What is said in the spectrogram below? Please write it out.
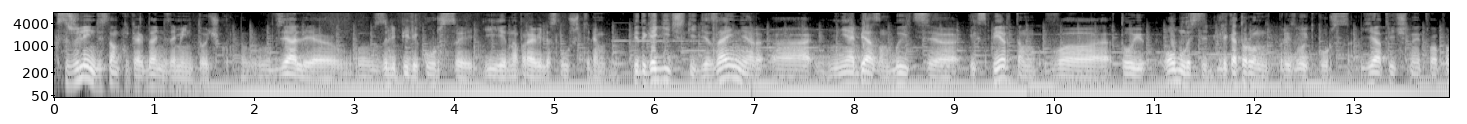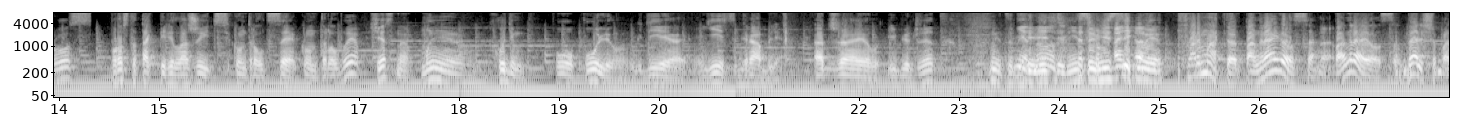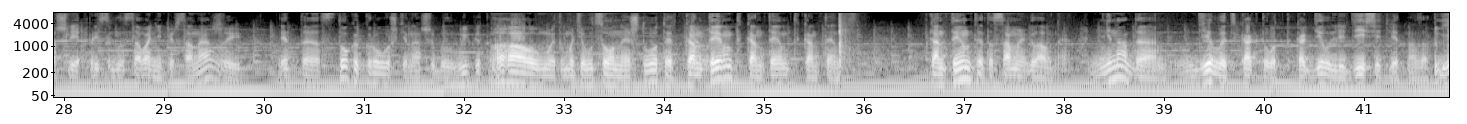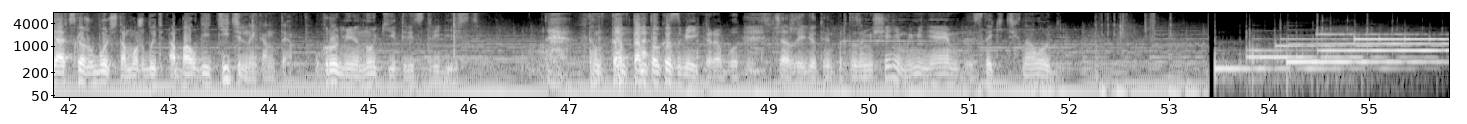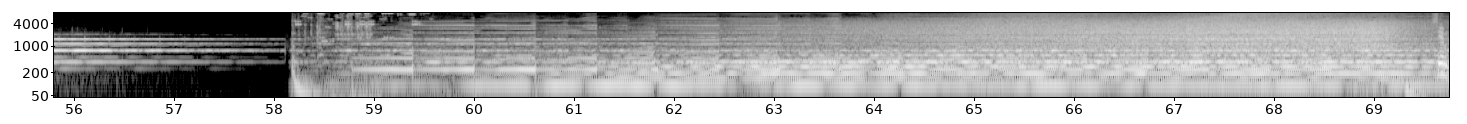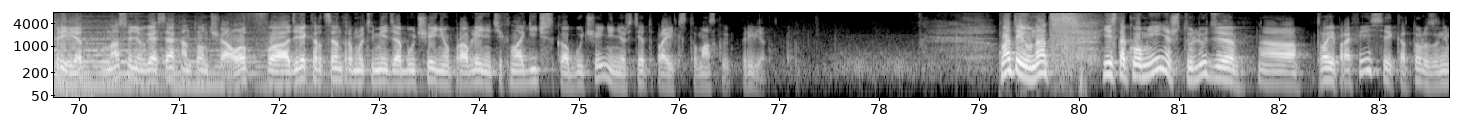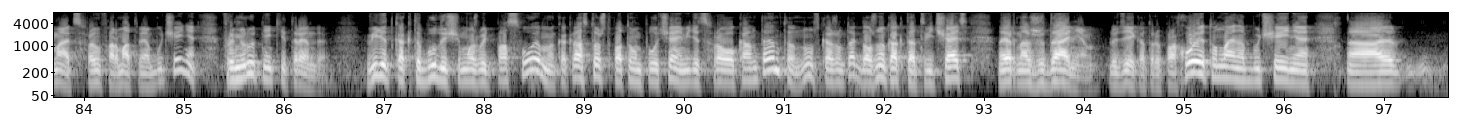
К сожалению, дистант никогда не заменит точку. Взяли, залепили курсы и направили слушателям. Педагогический дизайнер э, не обязан быть э, экспертом в той области, для которой он производит курсы. Я отвечу на этот вопрос. Просто так переложить Ctrl-C, Ctrl-V, честно, мы ходим по полю, где есть грабли, agile и бюджет, это две ну, вещи несовместимые. Формат понравился? Да. Понравился. Дальше пошли. При согласовании персонажей это столько кровушки нашей был выпито. Вау, это мотивационное что-то. Контент, контент, контент. Контент это самое главное. Не надо делать как-то вот, как делали 10 лет назад. Я скажу больше, там может быть обалдетительный контент, кроме Nokia 3310. Там, там, там только змейка работает. Сейчас же идет импортозамещение, мы меняем стеки технологий. Всем привет! У нас сегодня в гостях Антон Чалов, а, директор Центра мультимедиа обучения и управления технологического обучения Университета правительства Москвы. Привет! Смотри, у нас есть такое мнение, что люди э, твоей профессии, которые занимаются цифровыми форматами обучения, формируют некие тренды. Видят как-то будущее, может быть, по-своему. Как раз то, что потом мы получаем в виде цифрового контента, ну, скажем так, должно как-то отвечать, наверное, ожиданиям людей, которые проходят онлайн-обучение, э,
